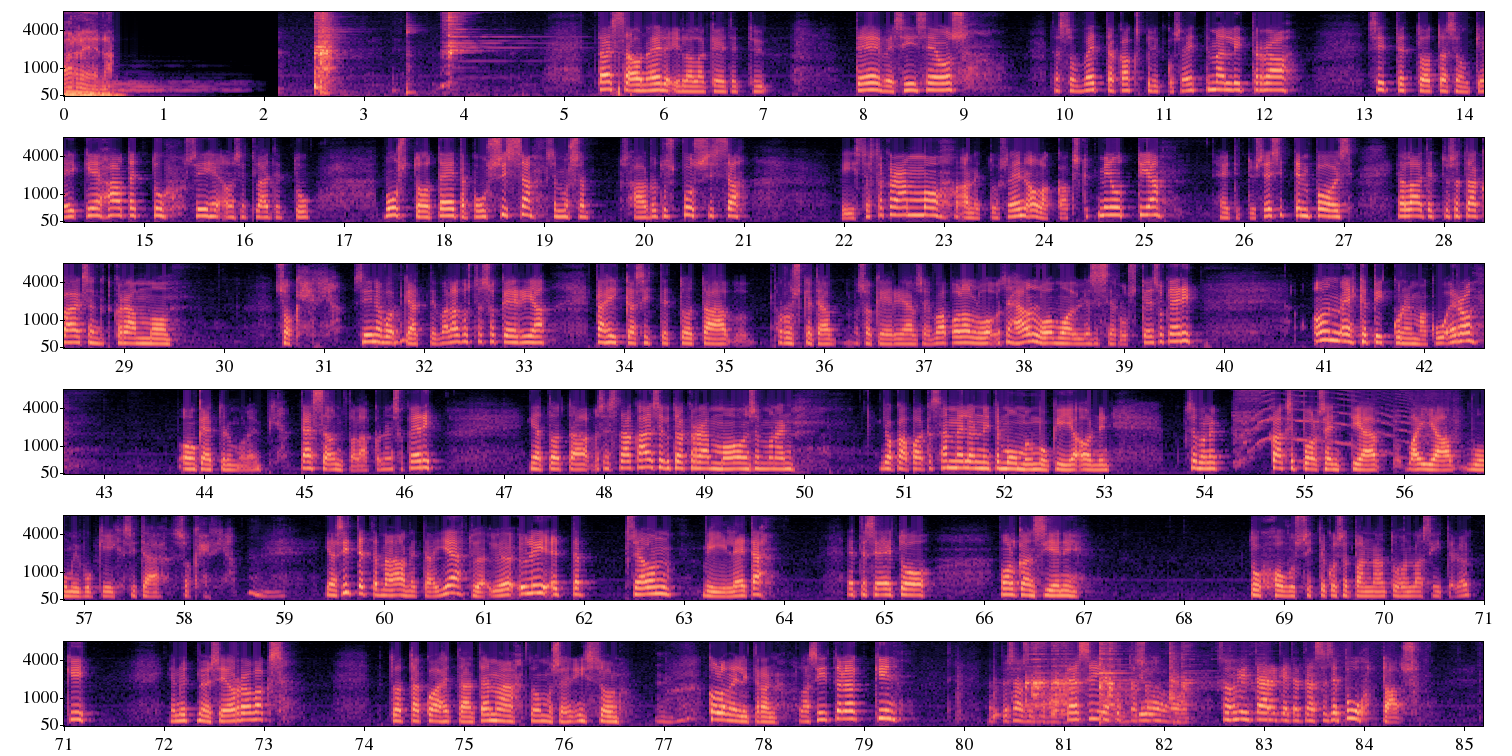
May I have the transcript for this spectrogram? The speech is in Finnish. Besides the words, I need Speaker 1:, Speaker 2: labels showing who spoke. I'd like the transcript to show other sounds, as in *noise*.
Speaker 1: Areena.
Speaker 2: Tässä on eilen illalla keitetty teevesiseos. Tässä on vettä 2,7 litraa. Sitten tuota, se on kiehautettu. Siihen on sitten laitettu mustoa teetä pussissa, semmoisessa haudutuspussissa. 15 grammaa, annettu sen olla 20 minuuttia, heitetty se sitten pois ja laitettu 180 grammaa sokeria. Siinä voi käyttää valkoista sokeria tai sitten tuota, ruskeita sokeria. Se voi olla luo, sehän on luomua yleensä se ruskea sokeri. On ehkä pikkuinen makuero. Olen käyttänyt molempia. Tässä on nyt valkoinen sokeri. Ja tota, se 180 grammaa on semmoinen, joka paikassa meillä niitä muumimukia on, niin semmoinen 2,5 senttiä vajaa muumivuki sitä sokeria. Hmm. Ja sitten tämä annetaan jäähtyä yö yli, että se on viileitä, että se ei tuo volkansieni tuhouvu sitten, kun se pannaan tuohon lasitölökkiin. Ja nyt myös seuraavaksi tota, kaahetaan tämä tuommoiseen isoon mm-hmm. kolmen litran lasitölökkiin. Mä pesasin vähän käsiä, kun tässä on, se on hyvin tärkeää tässä se puhtaus.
